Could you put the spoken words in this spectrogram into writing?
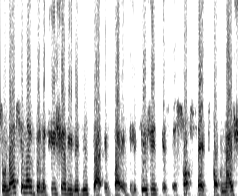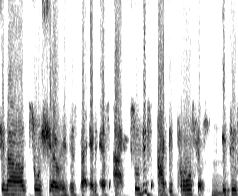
So National Beneficiary Register, is by implication, is a subset of National Social Register (NSI). So these are the process. It is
